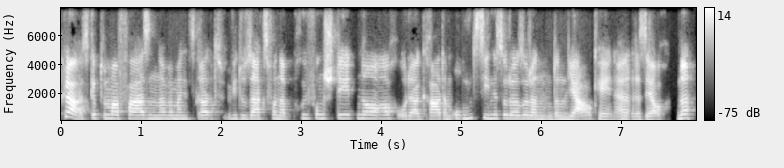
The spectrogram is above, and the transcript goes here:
klar, es gibt immer Phasen, ne, wenn man jetzt gerade, wie du sagst, von der Prüfung steht noch oder gerade am Umziehen ist oder so, dann, dann ja, okay, ne? Das ist ja auch, ne,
